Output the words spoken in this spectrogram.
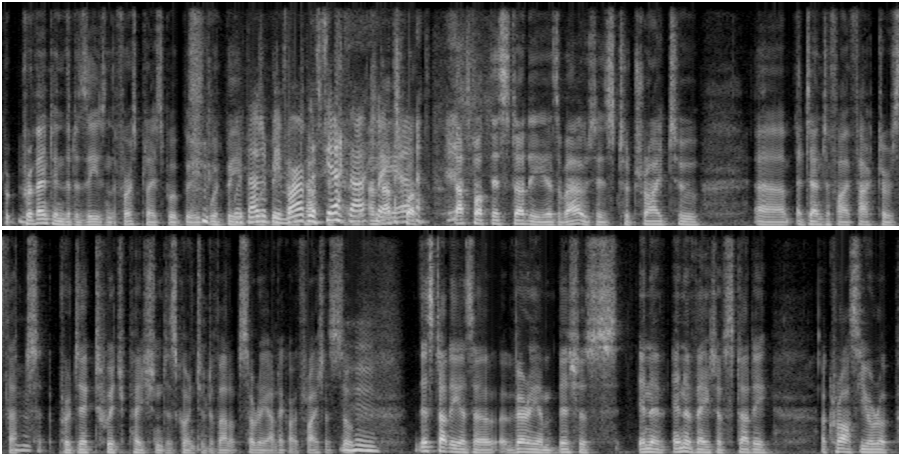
preventing the disease in the first place would be would be well, that would be, be marvelous. Yeah, exactly. And that's yeah. what that's what this study is about: is to try to uh, identify factors that mm-hmm. predict which patient is going to develop psoriatic arthritis. So, mm-hmm. this study is a very ambitious, inno- innovative study across Europe.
